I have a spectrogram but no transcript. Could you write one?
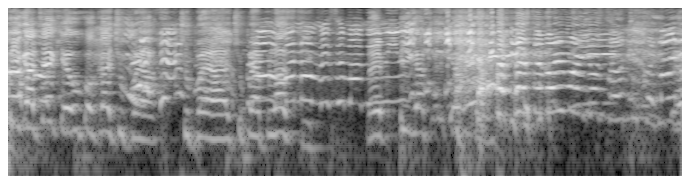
Piga teke huko ka chupa ya chupa ya chupa ya plastic. Umesema Eh, piga teke Anasema hivyo hiyo sauti kwa nini?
